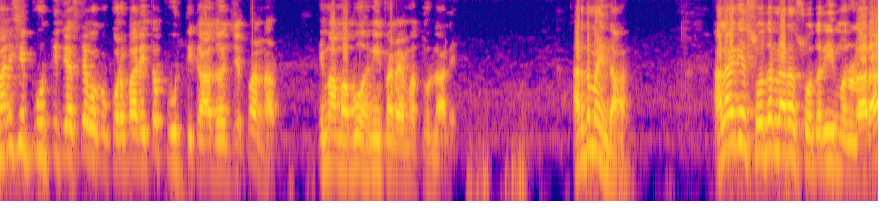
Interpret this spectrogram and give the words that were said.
మనిషి పూర్తి చేస్తే ఒక కుర్బానీతో పూర్తి కాదు అని చెప్పి అన్నారు. ఇమాం అబు హనీఫా రహమతుల్లాలే అర్థమైందా? అలాగే సోదరులారా సోదరీమనులారా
